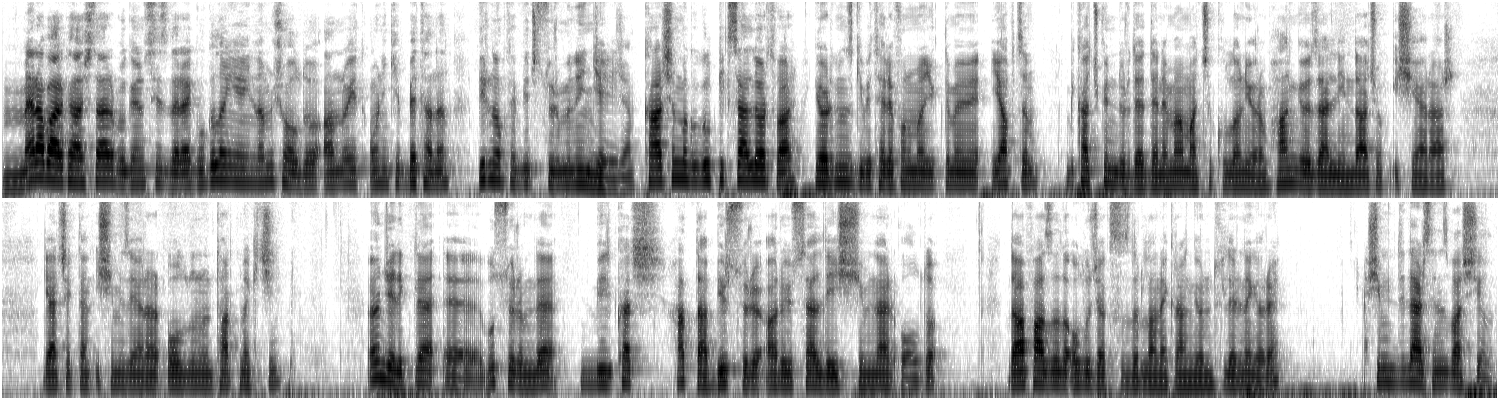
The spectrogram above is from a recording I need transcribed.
Merhaba arkadaşlar. Bugün sizlere Google'ın yayınlamış olduğu Android 12 Beta'nın 1.1 sürümünü inceleyeceğim. Karşımda Google Pixel 4 var. Gördüğünüz gibi telefonuma yüklememi yaptım. Birkaç gündür de deneme amaçlı kullanıyorum. Hangi özelliğin daha çok işe yarar? Gerçekten işimize yarar olduğunu tartmak için. Öncelikle e, bu sürümde birkaç hatta bir sürü arayüzsel değişimler oldu. Daha fazla da olacak sızdırılan ekran görüntülerine göre. Şimdi dilerseniz başlayalım.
